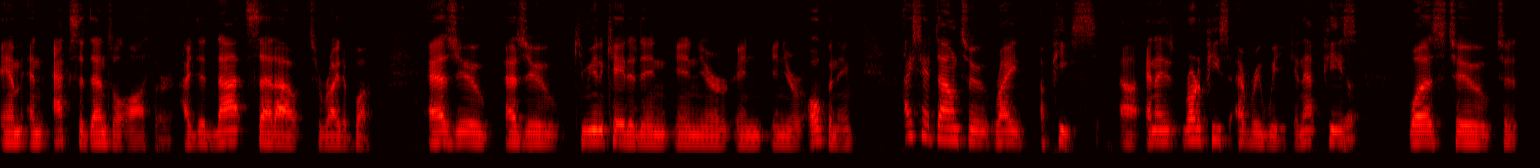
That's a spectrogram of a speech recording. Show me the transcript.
am an accidental author. I did not set out to write a book. As you as you communicated in in your in in your opening, I sat down to write a piece, uh, and I wrote a piece every week, and that piece. Yep. Was to, to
